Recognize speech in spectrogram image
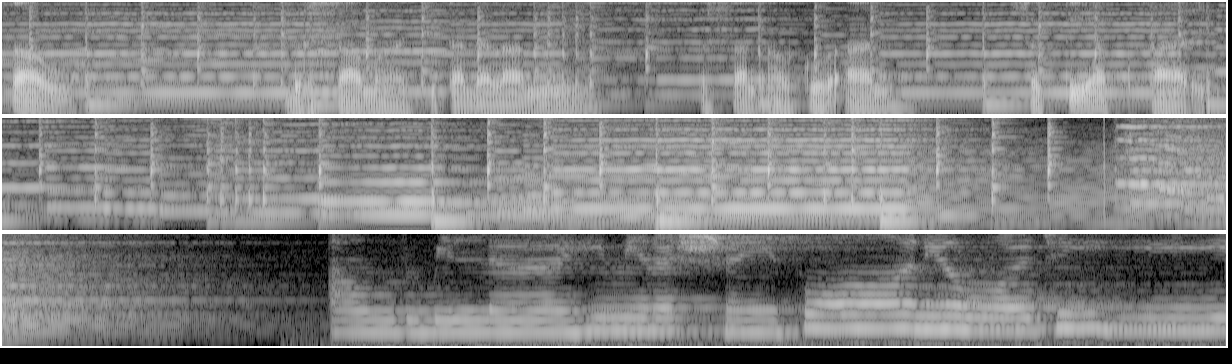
Sau. Bersama kita dalami pesan Al-Quran setiap hari. أعوذ بالله من الشيطان الرجيم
